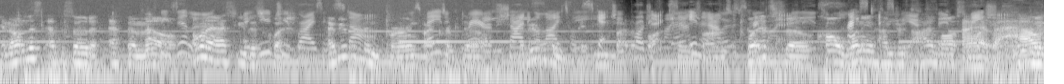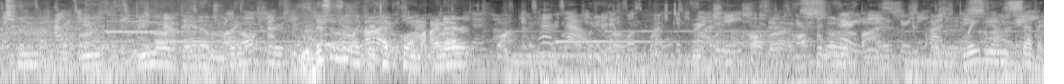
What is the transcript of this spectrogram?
And on this episode of FML, I want to ask you this YouTube question. rising Have you ever been burned has by made a crypto? career of Have shining you a light on sketchy projects in and out of? Well, if so, call Press 1-800 SPF iBoss. information I have a how-to review of the DIMO data miner. This isn't like your typical miner. It turns out there wasn't much differentiation. Radio 7.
